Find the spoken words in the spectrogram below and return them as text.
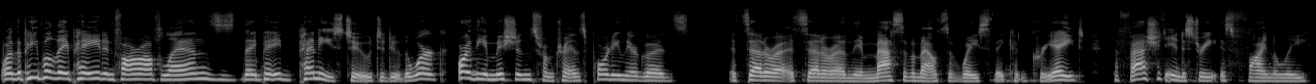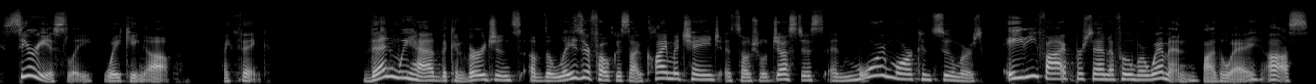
or the people they paid in far off lands they paid pennies to to do the work, or the emissions from transporting their goods, etc., etc., and the massive amounts of waste they can create, the fashion industry is finally seriously waking up, I think. Then we had the convergence of the laser focus on climate change and social justice, and more and more consumers, 85% of whom are women, by the way, us,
